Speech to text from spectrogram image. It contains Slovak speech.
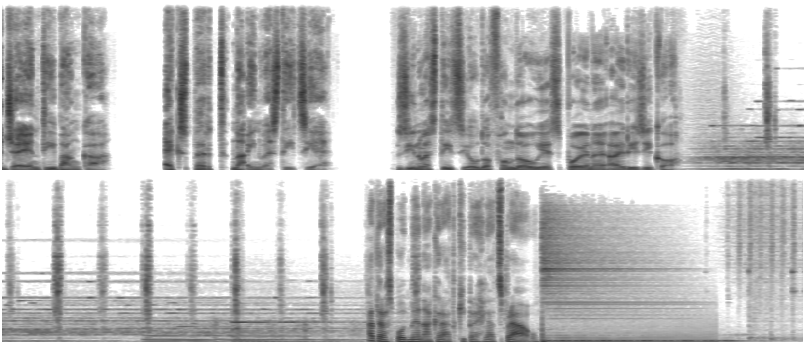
JNT Banka. Expert na investície. S investíciou do fondov je spojené aj riziko. A teraz poďme na krátky prehľad správ.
